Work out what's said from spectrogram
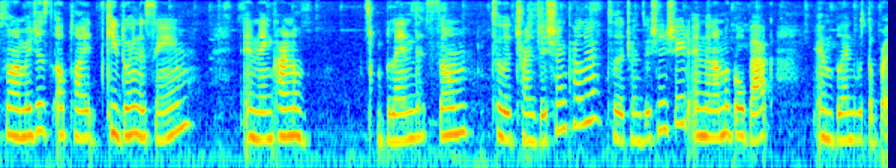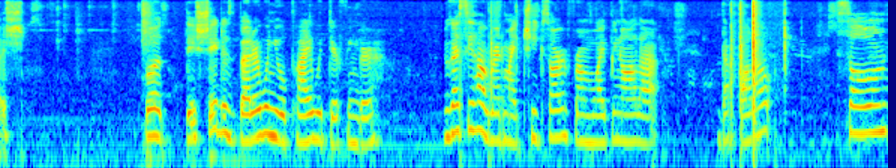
So I'm gonna just apply, keep doing the same and then kind of blend some to the transition color, to the transition shade and then I'm gonna go back and blend with the brush. But this shade is better when you apply it with your finger. You guys see how red my cheeks are from wiping all that that fallout? So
